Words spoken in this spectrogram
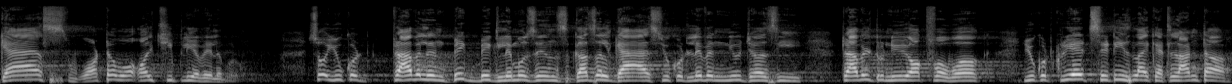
gas, water were all cheaply available. So you could travel in big, big limousines, guzzle gas. You could live in New Jersey, travel to New York for work. You could create cities like Atlanta,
